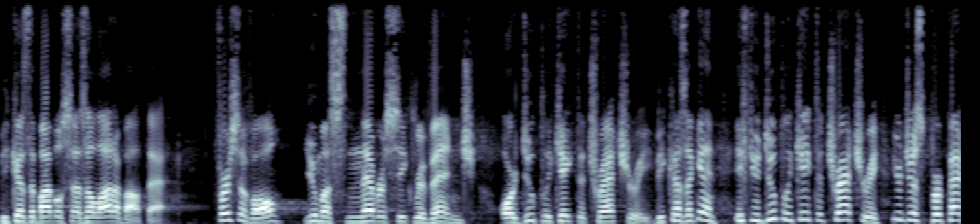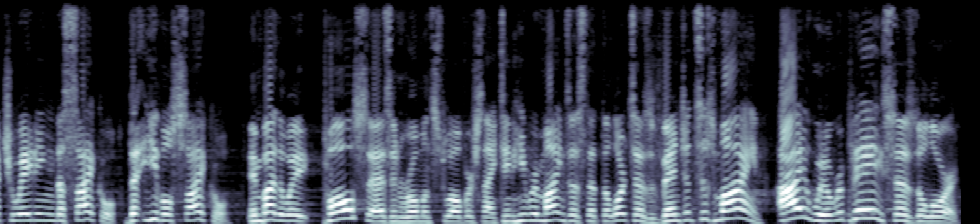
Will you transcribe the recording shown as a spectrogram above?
because the Bible says a lot about that. First of all, you must never seek revenge or duplicate the treachery. Because again, if you duplicate the treachery, you're just perpetuating the cycle, the evil cycle. And by the way, Paul says in Romans 12 verse 19, he reminds us that the Lord says, vengeance is mine. I will repay, says the Lord.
